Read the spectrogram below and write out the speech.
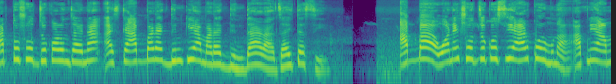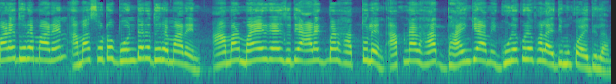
আর তো সহ্য করণ যায় না। আজকে আব্বার একদিন কি আমার একদিন? দাঁড়া, যাইতাছি। আব্বা, অনেক সহ্য করছি, আর করব না। আপনি আমারে ধরে মারেন, আমার ছোট বোনটারে ধরে মারেন। আমার মায়ের গায়ে যদি আরেকবার হাত তুলেন, আপনার হাত ভাঙ্গে আমি ঘুরে ঘুরে ফেলাই দিমু, কয়ে দিলাম।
